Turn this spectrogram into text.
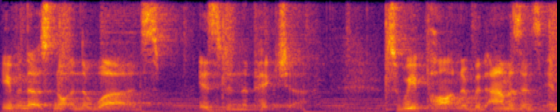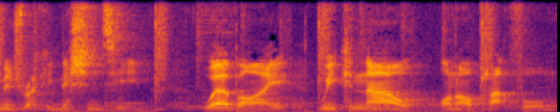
even though it's not in the words, is it in the picture? So we partnered with Amazon's image recognition team whereby we can now, on our platform,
